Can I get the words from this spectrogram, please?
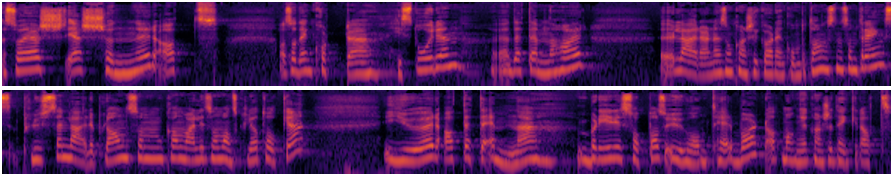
Så jeg skjønner at altså den korte historien eh, dette emnet har, eh, lærerne som kanskje ikke har den kompetansen som trengs, pluss en læreplan som kan være litt sånn vanskelig å tolke, gjør at dette emnet blir såpass uhåndterbart at mange kanskje tenker at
